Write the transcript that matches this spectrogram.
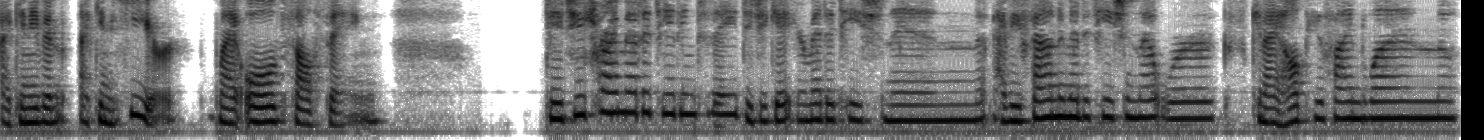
I can even, I can hear my old self saying, did you try meditating today? Did you get your meditation in? Have you found a meditation that works? Can I help you find one?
